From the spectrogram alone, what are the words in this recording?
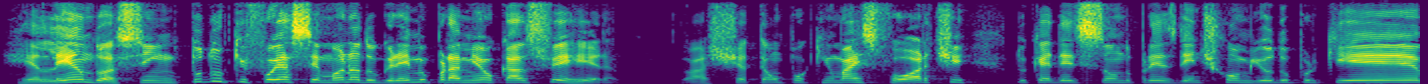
relendo assim, tudo o que foi a semana do Grêmio, para mim é o caso Ferreira. Eu acho até um pouquinho mais forte do que a decisão do presidente Romildo, porque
